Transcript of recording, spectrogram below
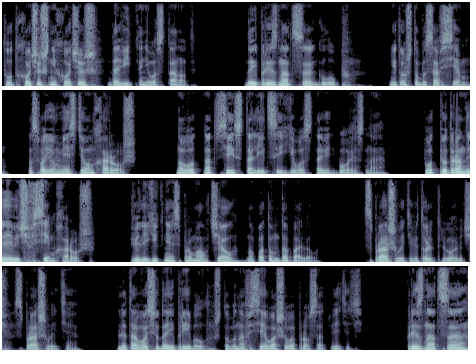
Тут хочешь не хочешь, давить на него станут. Да и признаться глуп. Не то чтобы совсем. На своем месте он хорош. Но вот над всей столицей его ставить боязно. Вот Петр Андреевич всем хорош. Великий князь промолчал, но потом добавил. «Спрашивайте, Витольд Львович, спрашивайте. Для того сюда и прибыл, чтобы на все ваши вопросы ответить. Признаться,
